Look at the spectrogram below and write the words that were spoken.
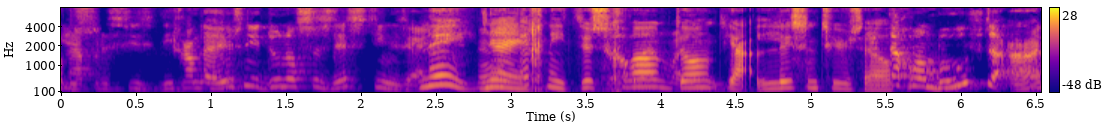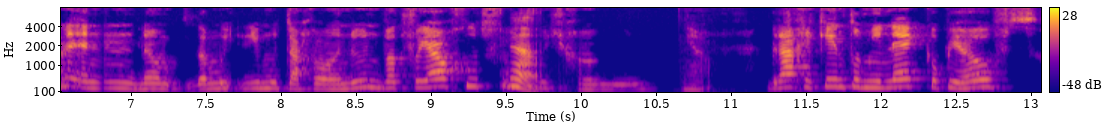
Ja, dus- precies. Die gaan dat heus niet doen als ze 16 zijn. nee, nee, echt niet. Dus gewoon, don't... dan- Ja, listen to Je hebt yourself. daar gewoon behoefte aan en dan, dan moet, je moet daar gewoon doen. Wat voor jou goed voelt, Ja. moet je gewoon doen. Ja. Draag je kind om je nek, op je hoofd.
